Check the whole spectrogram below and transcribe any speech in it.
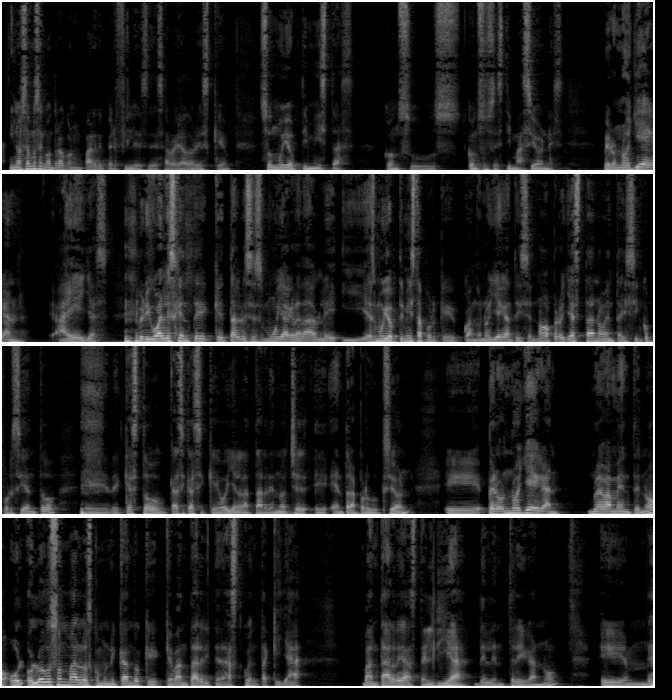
y nos hemos encontrado con un par de perfiles de desarrolladores que son muy optimistas con sus, con sus estimaciones, pero no llegan a ellas. Pero igual es gente que tal vez es muy agradable y es muy optimista porque cuando no llegan te dicen, no, pero ya está 95% eh, de que esto casi casi que hoy en la tarde noche eh, entra a producción, eh, pero no llegan nuevamente, ¿no? O, luego son malos comunicando que, van tarde y te das cuenta que ya van tarde hasta el día de la entrega, ¿no? Em,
